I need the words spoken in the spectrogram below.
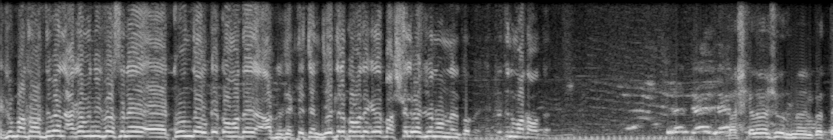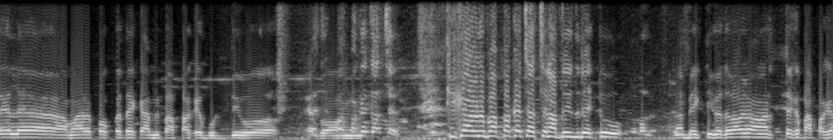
একটু মতামত দিবেন? আগামী নির্বাচনে কোন দলকে ক্ষমতায় আপনি দেখতে চান? যে দল ক্ষমতায় গেলে বাসখালী বাসের জন্য উন্নয়ন করবে। একটু মতামত দেন। বাসকালে উন্নয়ন করতে গেলে আমার পক্ষ থেকে আমি পাপাকে ভোট দিব এবং কি কারণে পাপ্পাকে চাচ্ছেন? আপনি যদি একটু। ব্যক্তিগতভাবে আমার থেকে পাপাকে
